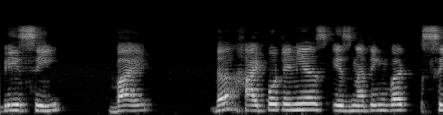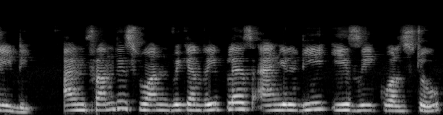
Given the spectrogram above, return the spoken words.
BC by the hypotenuse is nothing but CD and from this one we can replace angle D is equals to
